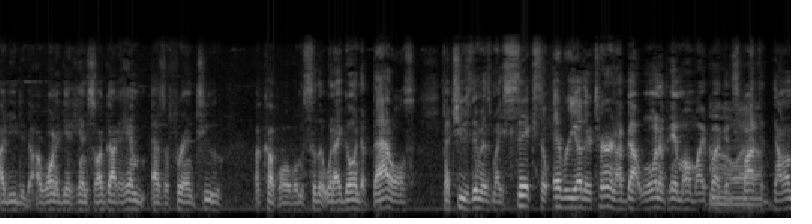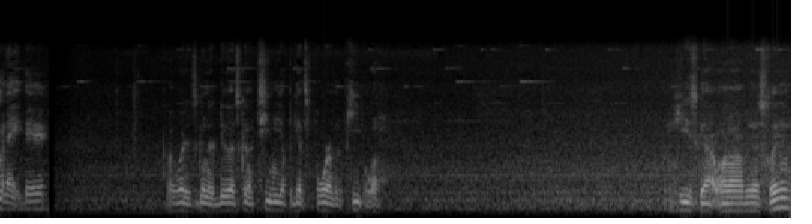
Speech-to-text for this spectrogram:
I needed, I want to get him, so I've got him as a friend too, a couple of them, so that when I go into battles, I choose them as my six. So every other turn, I've got one of him on my oh, fucking Oh, spot wow. to dominate, dude. But what it's gonna do, it's gonna team me up against four other people. He's got one, obviously.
